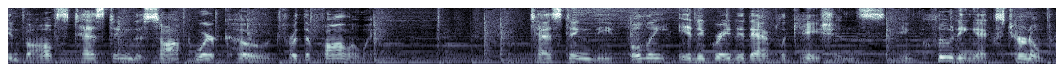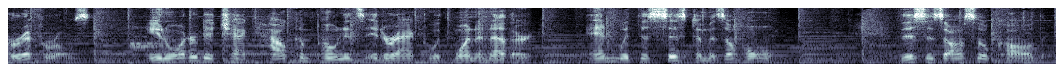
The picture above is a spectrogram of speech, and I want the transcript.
involves testing the software code for the following. Testing the fully integrated applications, including external peripherals, in order to check how components interact with one another and with the system as a whole. This is also called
